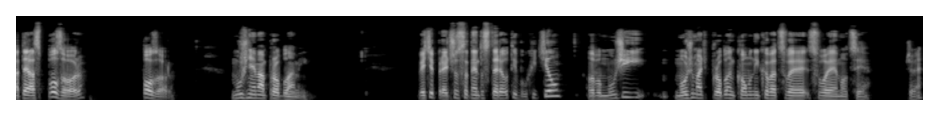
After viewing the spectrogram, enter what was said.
A teraz pozor, pozor. Muž nemá problémy. Viete, prečo sa tento stereotyp uchytil? Lebo muži môžu mať problém komunikovať svoje, svoje emócie. Že?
